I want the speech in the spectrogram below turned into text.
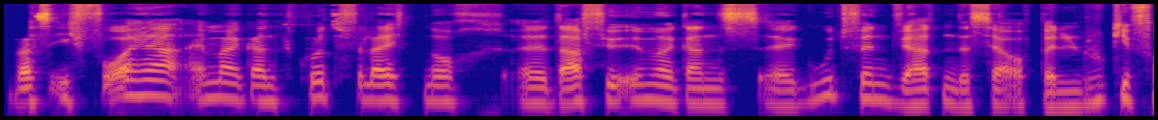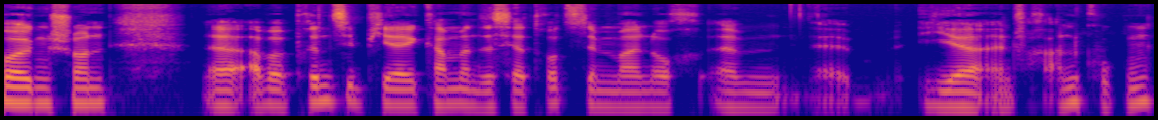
Was ich vorher einmal ganz kurz vielleicht noch äh, dafür immer ganz äh, gut finde, wir hatten das ja auch bei den Rookie-Folgen schon, äh, aber prinzipiell kann man das ja trotzdem mal noch ähm, äh, hier einfach angucken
